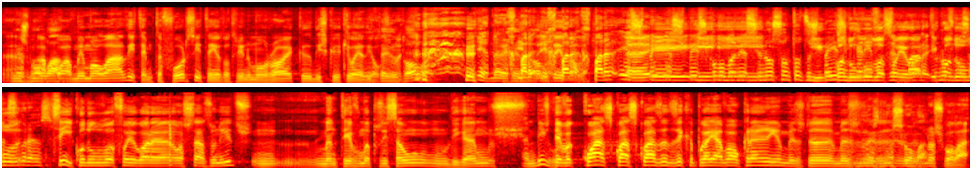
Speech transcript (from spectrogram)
eh, Mesmo ao a- a- lado. mesmo ao lado e tem muita força e tem a doutrina Monroe que diz que aquilo é deles. Tem o é? dólar. É, não, e repara, e dólar. esses, Eh, esses e- países, como o Lula e- mencionou, são todos os e países quando que o querem Lula fazer foi parte agora e quando o Lula, segurança. sim, quando o Lula foi agora aos Estados Unidos, manteve uma posição, digamos, Ambígua. esteve quase, quase, quase a dizer que apoiava a Ucrânia, mas, mas, Mas não chegou lá. Não chegou lá.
